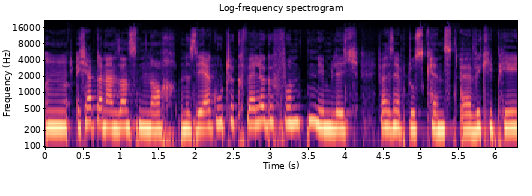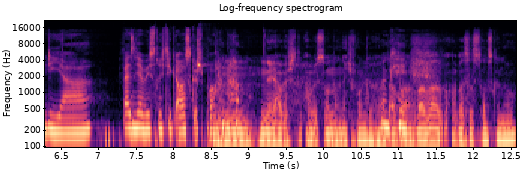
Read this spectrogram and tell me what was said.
Mm, Ich habe dann ansonsten noch eine sehr gute Quelle gefunden, nämlich, ich weiß nicht, ob du es kennst, äh, Wikipedia. Ich weiß nicht, ob ich es richtig ausgesprochen habe. Hm, Nee, habe ich, hab ich so noch nicht von gehört. Okay. Aber wa, wa, was ist das genau?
